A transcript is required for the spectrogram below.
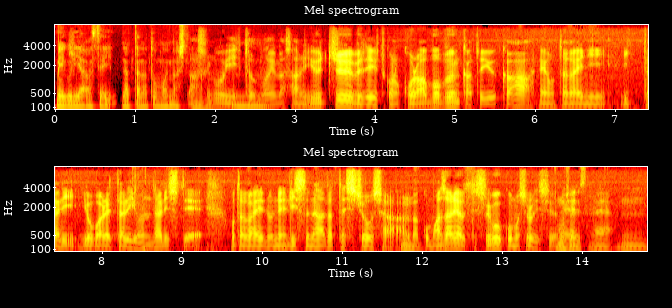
巡り合わせになったなと思いました。すごいいいと思います。あの、YouTube で言うとこのコラボ文化というか、ね、お互いに行ったり、呼ばれたり呼んだりして、お互いのね、リスナーだったり視聴者がこう混ざり合うってすごく面白いですよね。面白いですね。うん。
